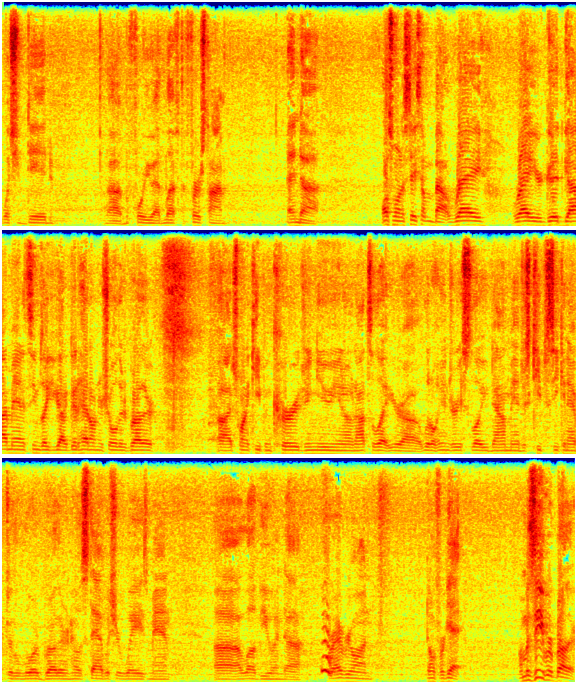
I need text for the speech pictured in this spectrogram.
what you did uh, before you had left the first time. And uh, also want to say something about Ray. Ray, you're a good guy, man. It seems like you got a good head on your shoulders, brother. Uh, I just want to keep encouraging you, you know, not to let your uh, little injury slow you down, man. Just keep seeking after the Lord, brother, and He'll establish your ways, man. Uh, I love you, and uh, for everyone, don't forget, I'm a zebra, brother.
